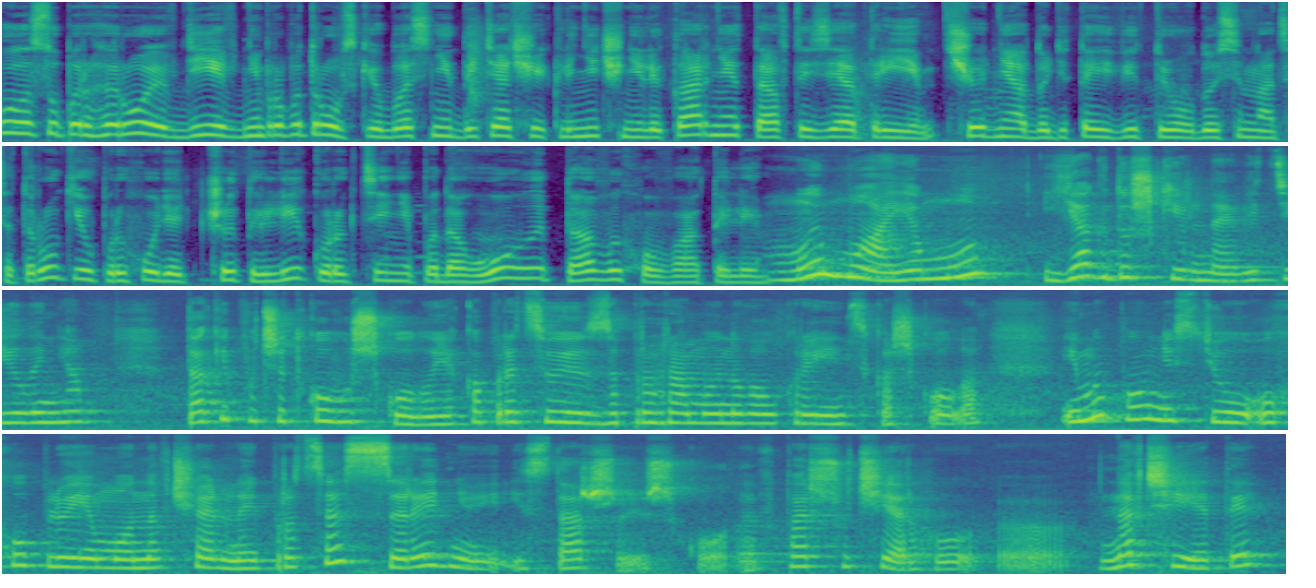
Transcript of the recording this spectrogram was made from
Школа супергероїв діє в Дніпропетровській обласній дитячій клінічній лікарні та фтизіатрії. Щодня до дітей від 3 до 17 років приходять вчителі, корекційні педагоги та вихователі. Ми маємо як дошкільне відділення, так і початкову школу, яка працює за програмою Нова Українська школа. І ми повністю охоплюємо навчальний процес середньої і старшої школи. В першу чергу е, навчити.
